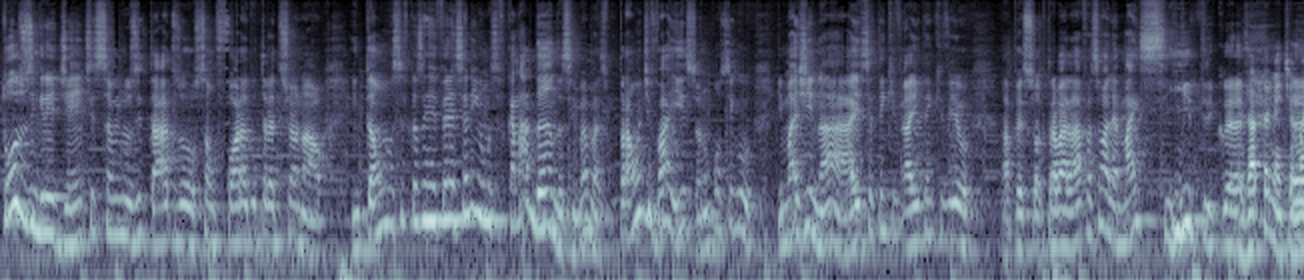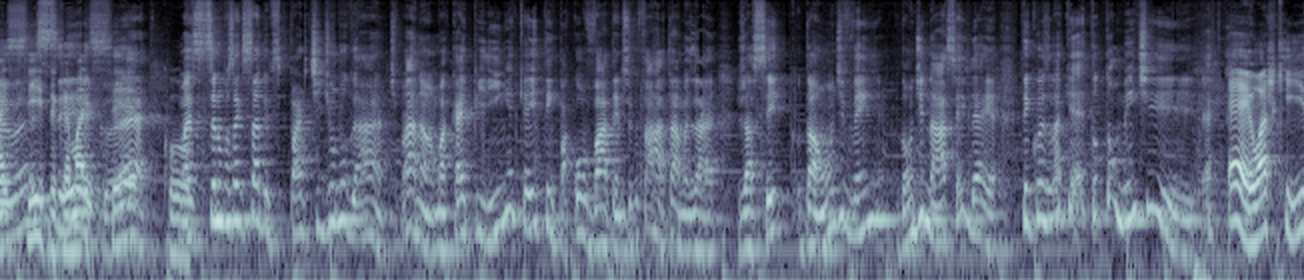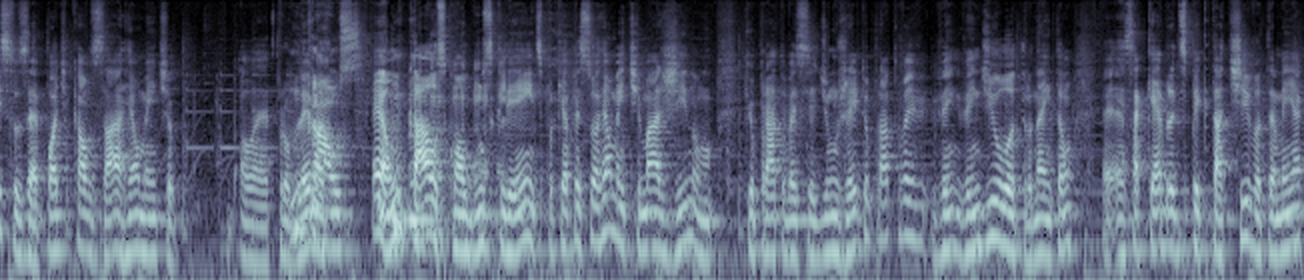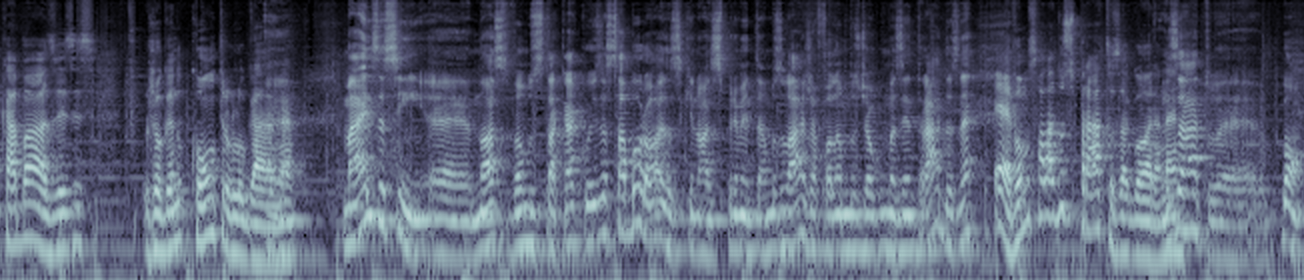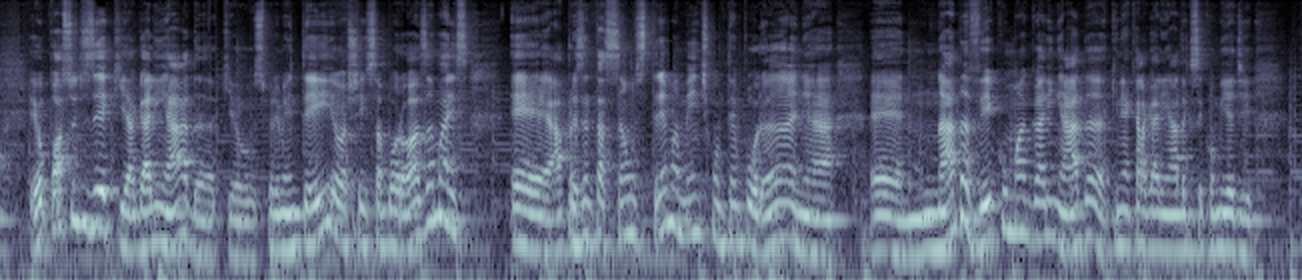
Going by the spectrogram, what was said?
todos os ingredientes são inusitados ou são fora do tradicional. Então você fica sem referência nenhuma, você fica nadando assim, mas para onde vai isso? Eu não consigo imaginar. Aí você tem que, aí tem que ver a pessoa que trabalha lá e fala assim, olha, é mais cítrico. É, Exatamente, é mais é, cítrico, seco, é mais é. seco. É. Mas você não consegue saber partir de um lugar. Tipo, ah, não, uma caipirinha que aí tem pacová, tem não sei o que. Ah, tá, mas ah, já sei da onde vem, de onde nasce a ideia. Tem coisa lá que é totalmente. É, é eu acho que isso, Zé, pode causar realmente é, problema. Um caos. É, um caos com alguns clientes, porque a pessoa realmente imagina que o prato vai ser de um jeito e o prato vai, vem, vem de outro, né? Então, é, essa quebra de expectativa também acaba, às vezes, jogando contra o lugar, é. né? Mas, assim, é, nós vamos destacar coisas saborosas que nós experimentamos lá. Já falamos de algumas entradas, né? É, vamos falar dos pratos agora, né? Exato. É, bom, eu posso dizer que a galinhada que eu experimentei, eu achei saborosa, mas é, apresentação extremamente contemporânea, é, nada a ver com uma galinhada, que nem aquela galinhada que você comia de,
